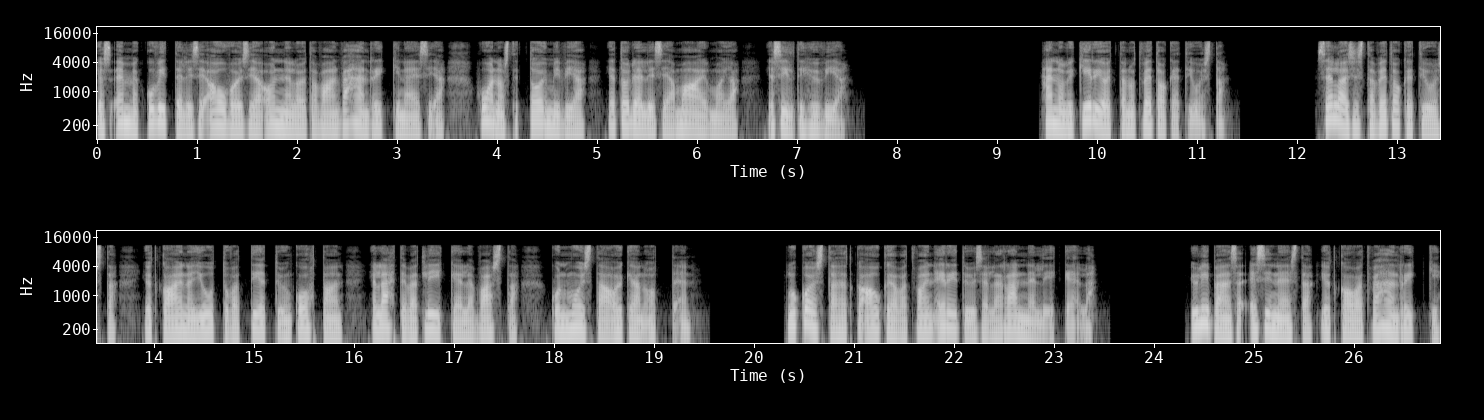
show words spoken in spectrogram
jos emme kuvittelisi auvoisia onneloita vaan vähän rikkinäisiä, huonosti toimivia ja todellisia maailmoja, ja silti hyviä. Hän oli kirjoittanut vetoketjuista. Sellaisista vetoketjuista, jotka aina juuttuvat tiettyyn kohtaan ja lähtevät liikkeelle vasta, kun muistaa oikean otteen. Lukoista, jotka aukeavat vain erityisellä ranneliikkeellä. Ylipäänsä esineistä, jotka ovat vähän rikki,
